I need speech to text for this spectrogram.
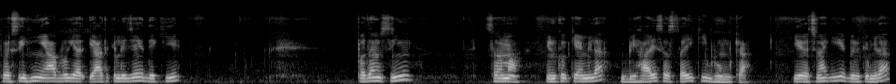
तो ऐसे ही आप लोग याद कर लीजिए देखिए। पदम सिंह शर्मा, इनको क्या मिला? बिहारी सत्साई की भूमिका। ये रचना की है तो इनको मिला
